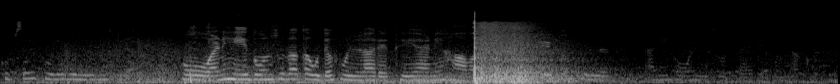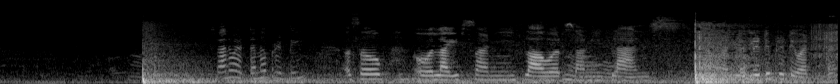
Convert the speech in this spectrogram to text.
खूप सारी फुलं फुलले हो आणि हे दोन सुद्धा आता उद्या फुलणार आहेत हे आणि हा. हे पण फुलले आणि हो हे सुद्धा आहे ते पण दाखवते. छान वाटतं ना प्रिटी असं लाईट्स आणि फ्लावर्स आणि वाटतं प्रिटी प्रिटी वाटतं.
